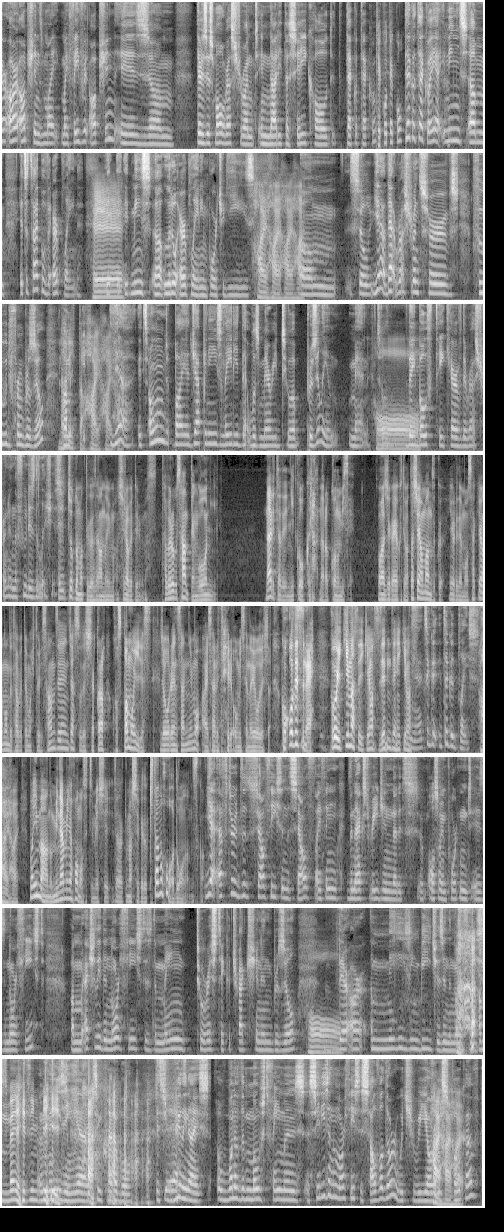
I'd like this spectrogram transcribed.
there are options. My my favorite option is um, there's a small restaurant in Narita City called Teco Teco. Teco Teco. Teco Teco. Yeah, it means um, it's a type of airplane. Hey. It, it, it means uh, little airplane in Portuguese. Hi hi hi hi. Um, so yeah, that restaurant serves food from Brazil. Um, Narita, um, hi hi. Yeah, it's owned by a Japanese lady that was married to a Brazilian man. So Oh. they both take care of the restaurant and the food is delicious. え、ちょっと待ってください。あの、今、調べてみます。食べログ3.52。成田で肉を食らうならこの店。お味が良くて私は満足。夜でもお酒を飲んで食べても一人3000円ジャストでしたからコスパもいいです。常連さんにも愛されているお店のようでした。ここですね。ここ行きます行きます。全然行きます。Yeah, it's a good it's a good place. はいはい。まあ、今、あの、南の方の説明していただきましたけど、北の方はどうなんですか？Yeah, after the southeast and the south, I think the next region that it's also important is the northeast. Um, actually, the northeast is the main touristic attraction in Brazil. おー There are amazing beaches in the northeast. Amazing Beach. Amazing, yeah, it's incredible. It's Yeah. really nice. Uh, One of the most famous uh, cities in the Northeast is Salvador, which we already Hi, hi, spoke of.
